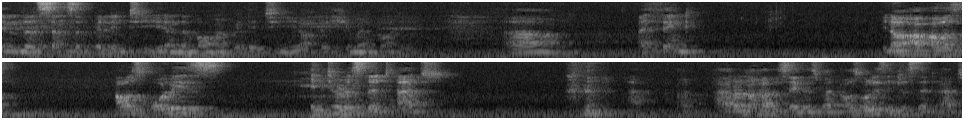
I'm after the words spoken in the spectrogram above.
in the sensibility and the vulnerability of the human body. Um, I think, you know, I, I was I was always interested at I, I, don't know how to say this, but I was always interested at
